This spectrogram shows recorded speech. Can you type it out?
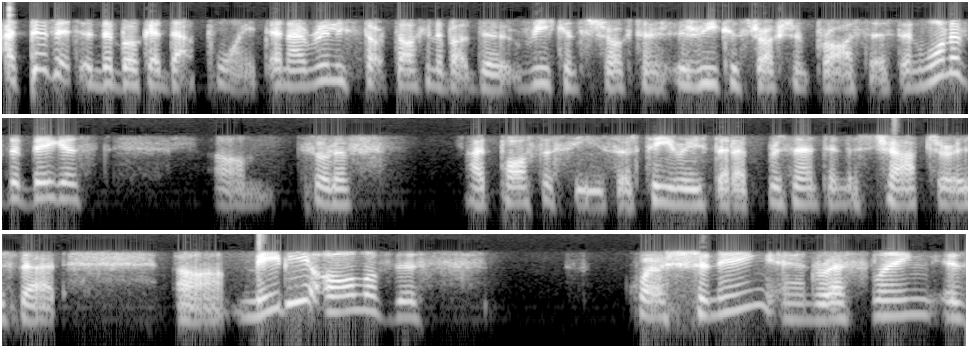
I pivot in the book at that point, and I really start talking about the reconstruction reconstruction process. And one of the biggest um, sort of hypotheses or theories that I present in this chapter is that uh, maybe all of this questioning and wrestling is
